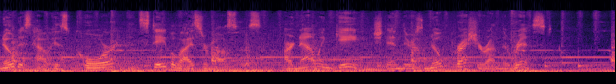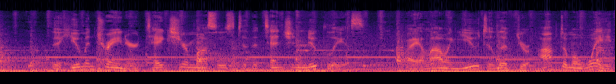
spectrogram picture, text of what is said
Notice how his core and stabilizer muscles are now engaged and there's no pressure on the wrist. The human trainer takes your muscles to the tension nucleus by allowing you to lift your optimal weight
